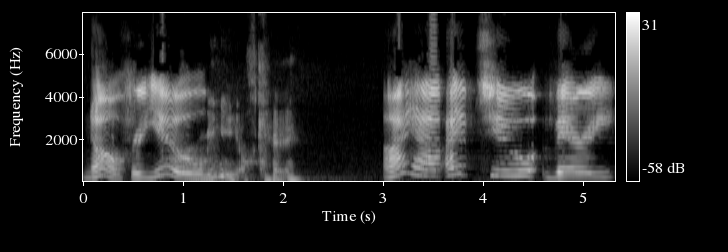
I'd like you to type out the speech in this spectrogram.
no, for you. For me? Okay. I have I have two very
